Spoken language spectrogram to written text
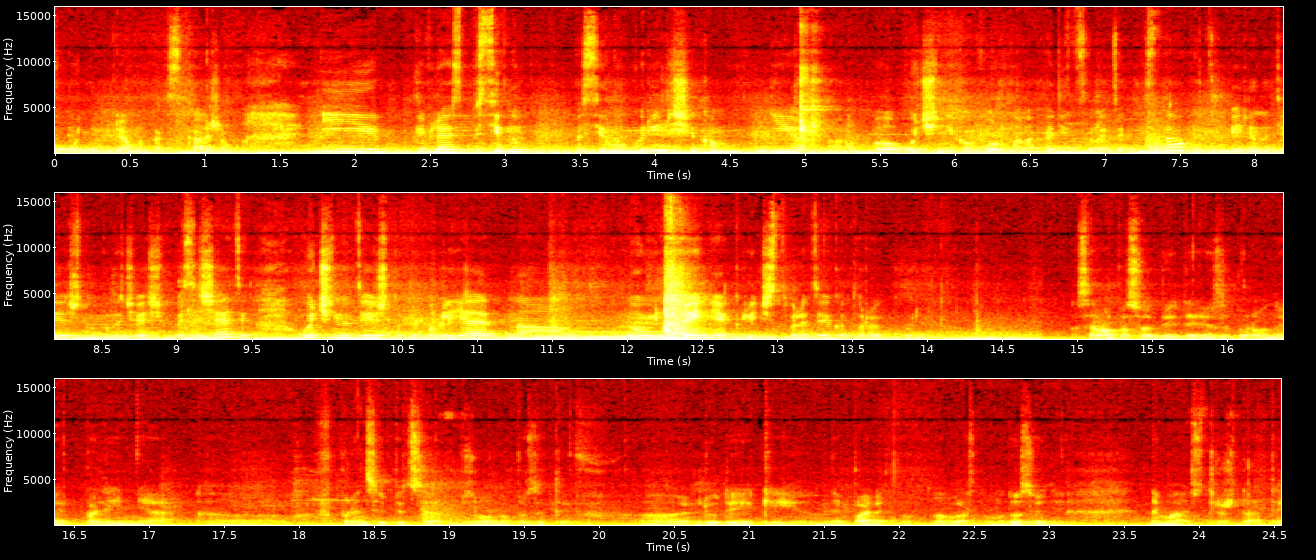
вони, прямо так скажем. И являюсь пассивным, пассивным курильщиком, мне было очень некомфортно находиться в этих местах, и теперь я надеюсь, что буду чаще посещать их. Очень надеюсь, что это повлияет на, на уменьшение количества людей, которые курят. Сама по собі ідея заборони паління, е, в принципі, це безумовно позитив. Люди, які не палять ну, на власному досвіді, не мають страждати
